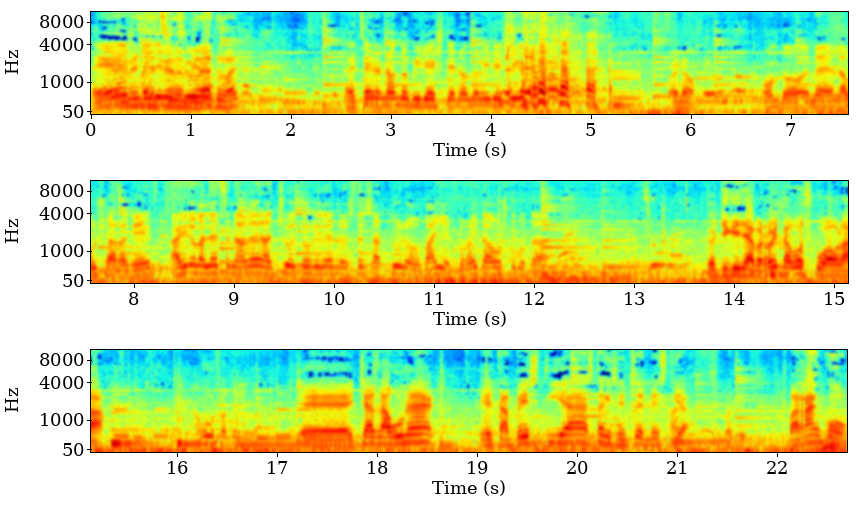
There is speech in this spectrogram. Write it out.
Ez, bai ditzu. Miratu bai. Etzeren ondo biresten, ondo biresten. bueno, ondo, hemen, lau xarraken. Aino galdetzen, a ber, antxu etorri den, ez den sarturo, bai, berroita bosteko eta. Jo txikilla, berroita bosku hola. Agur, zote Eh, txas lagunak eta bestia, ez dakiz bestia. Barranco,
